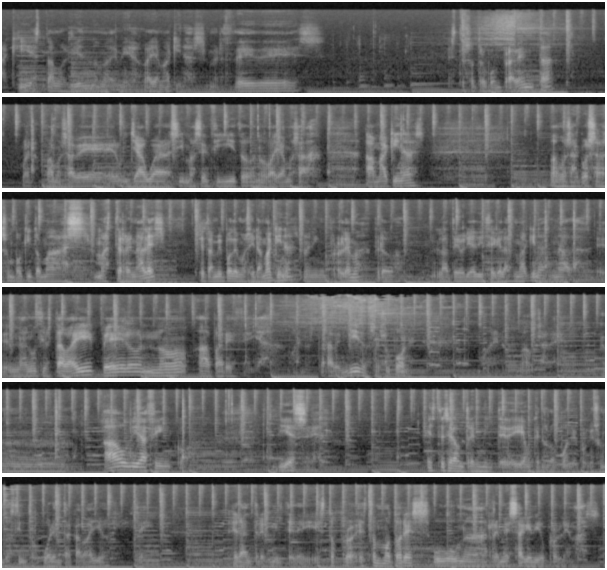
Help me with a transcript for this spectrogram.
Aquí estamos viendo, madre mía, vaya máquinas. Mercedes. Esto es otro compraventa. Bueno, vamos a ver un Jaguar así más sencillito, no vayamos a, a máquinas. Vamos a cosas un poquito más, más terrenales, que también podemos ir a máquinas, no hay ningún problema, pero la teoría dice que las máquinas nada. El anuncio estaba ahí, pero no aparece ya. Bueno, estará vendido, se supone. Bueno, vamos a ver. Uh, Audi A5, diésel. Este será un 3000 TDI, aunque no lo pone porque son 240 caballos. Sí. Era el 3000 TDI. Estos, estos motores hubo una remesa que dio problemas.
